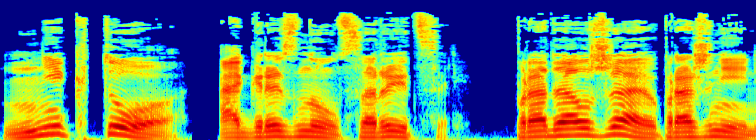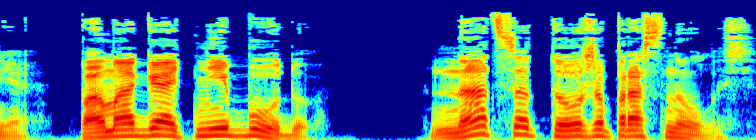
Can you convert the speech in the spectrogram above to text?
«Никто!» — огрызнулся рыцарь. Продолжаю упражнение. Помогать не буду. Наца тоже проснулась.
